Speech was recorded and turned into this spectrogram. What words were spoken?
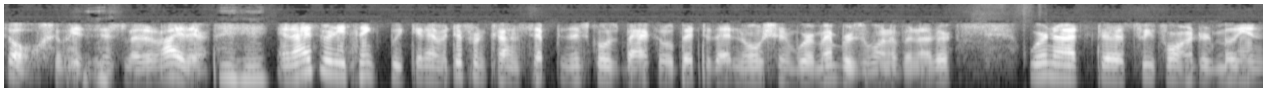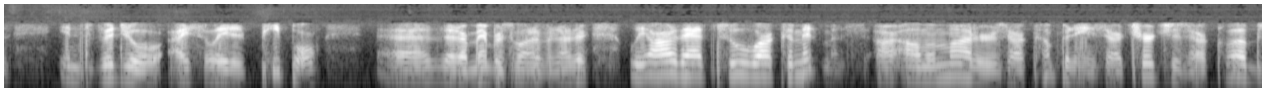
so we just let it lie there. Mm-hmm. And I really think we can have a different concept, and this goes back a little bit to that notion we're members of one of another. We're not uh, three, four hundred million individual isolated people uh, that are members one of another. We are that through our commitments, our alma maters, our companies, our churches, our clubs,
